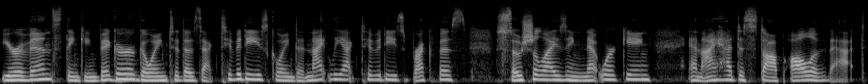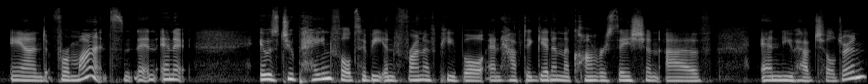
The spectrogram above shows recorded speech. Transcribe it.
your events, thinking bigger, mm-hmm. going to those activities, going to nightly activities, breakfast, socializing, networking, and I had to stop all of that. And for months, and, and it it was too painful to be in front of people and have to get in the conversation of and you have children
